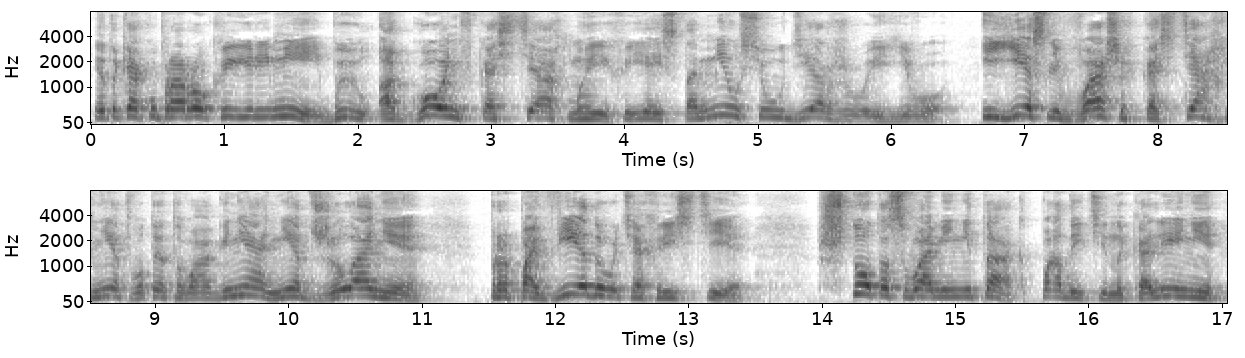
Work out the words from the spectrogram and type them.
это как у пророка Иеремии, был огонь в костях моих, и я истомился, удерживая его. И если в ваших костях нет вот этого огня, нет желания проповедовать о Христе, что-то с вами не так. Падайте на колени,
